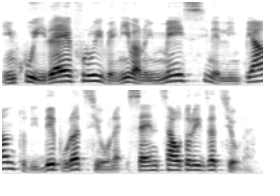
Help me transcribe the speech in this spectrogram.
in cui i reflui venivano immessi nell'impianto di depurazione senza autorizzazione.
